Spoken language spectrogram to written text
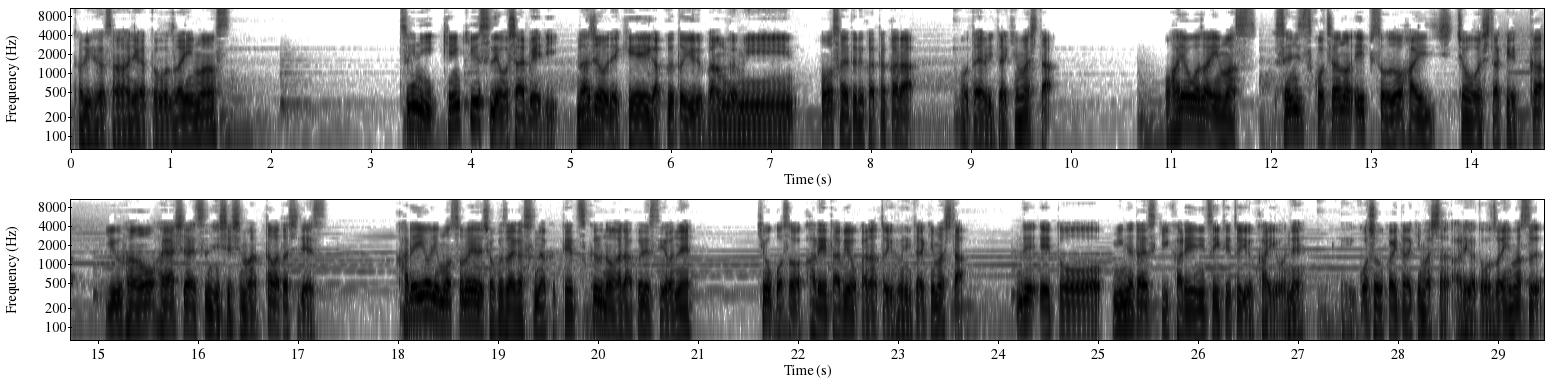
鳥広さんありがとうございます。次に研究室でおしゃべり、ラジオで経営学という番組をされている方からお便りいただきました。おはようございます。先日こちらのエピソードを拝聴した結果、夕飯をハヤシライスにしてしまった私です。カレーよりも揃える食材が少なくて作るのが楽ですよね。今日こそはカレー食べようかなというふうにいただきました。で、えっ、ー、と、みんな大好きカレーについてという回をね、ご紹介いただきました。ありがとうございます。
